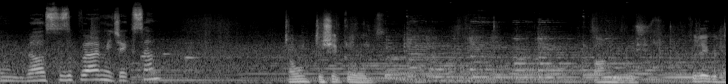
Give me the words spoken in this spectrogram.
Yani rahatsızlık vermeyeceksen Tamam, teşekkür ederim. Tamam, görüşürüz. Güle güle.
